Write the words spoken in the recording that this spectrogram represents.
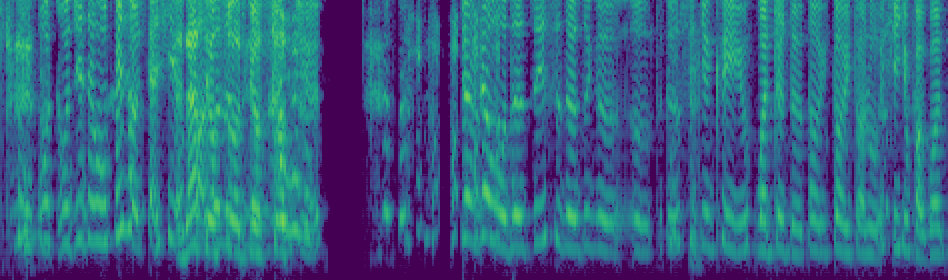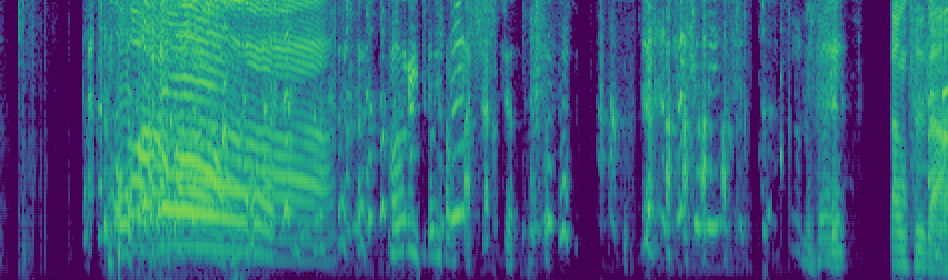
我我觉得我非常感谢人家法丢错官的这个丢错判决，让让我的这一次的这个呃这个事件可以完整的到告一段落，谢谢法官。哇！风力中的八加九，上次的啊，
